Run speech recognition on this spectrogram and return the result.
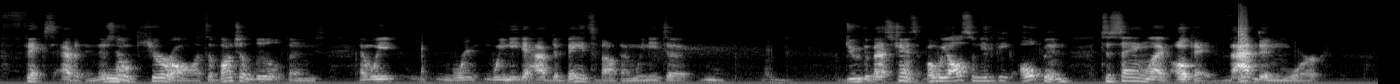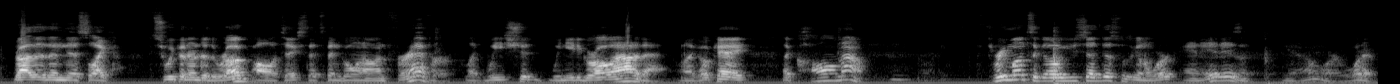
fix everything. There's no, No. cure all. It's a bunch of little things and we, we we need to have debates about them. We need to do the best chance. But we also need to be open to saying like, okay, that didn't work, rather than this like sweep it under the rug politics that's been going on forever. Like we should, we need to grow out of that. Like okay, like call them out. Like, three months ago, you said this was going to work, and it isn't. You know, or whatever.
